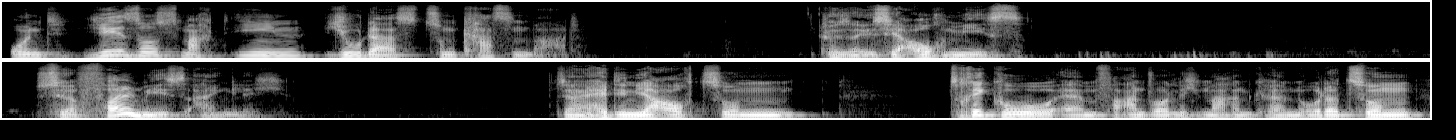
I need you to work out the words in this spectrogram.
Und Jesus macht ihn, Judas, zum Kassenwart. Ist ja auch mies. Ist ja voll mies eigentlich. Dann hätte ihn ja auch zum Trikot ähm, verantwortlich machen können oder zum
